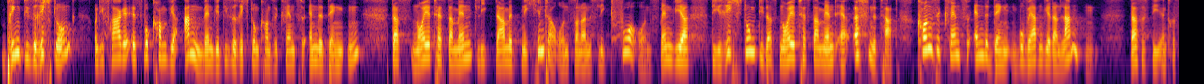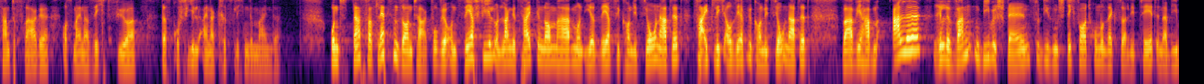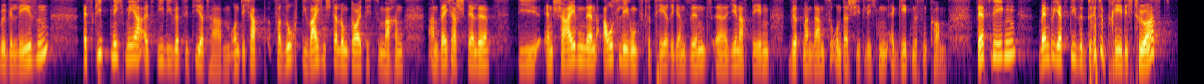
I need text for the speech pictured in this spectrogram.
bringt diese Richtung, und die Frage ist, wo kommen wir an, wenn wir diese Richtung konsequent zu Ende denken? Das Neue Testament liegt damit nicht hinter uns, sondern es liegt vor uns. Wenn wir die Richtung, die das Neue Testament eröffnet hat, konsequent zu Ende denken, wo werden wir dann landen? Das ist die interessante Frage aus meiner Sicht für das Profil einer christlichen Gemeinde. Und das, was letzten Sonntag, wo wir uns sehr viel und lange Zeit genommen haben und ihr sehr viel Kondition hattet, zeitlich auch sehr viel Kondition hattet, war, wir haben alle relevanten Bibelstellen zu diesem Stichwort Homosexualität in der Bibel gelesen. Es gibt nicht mehr als die, die wir zitiert haben. Und ich habe versucht, die Weichenstellung deutlich zu machen, an welcher Stelle die entscheidenden Auslegungskriterien sind. Äh, je nachdem wird man dann zu unterschiedlichen Ergebnissen kommen. Deswegen wenn du jetzt diese dritte Predigt hörst,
